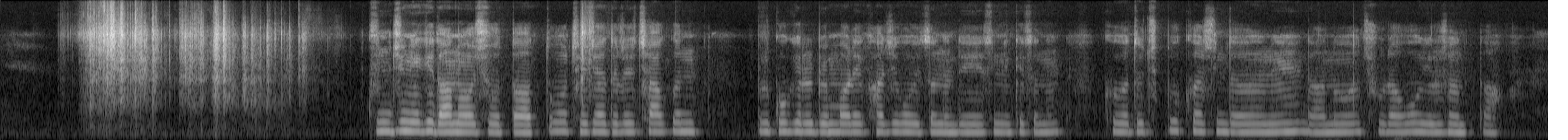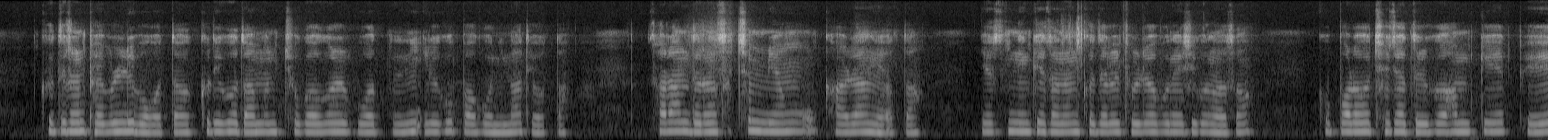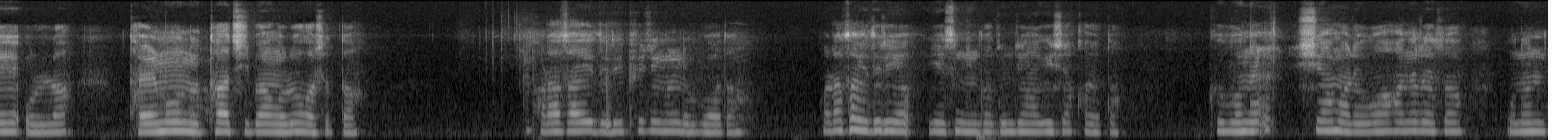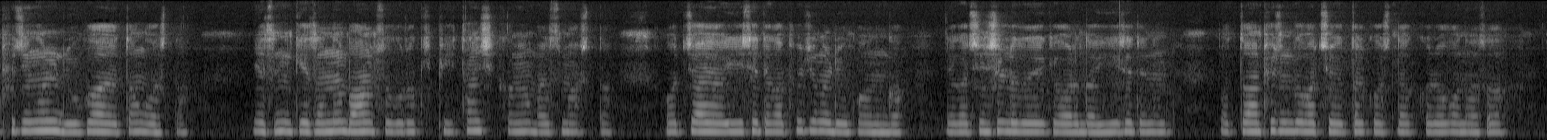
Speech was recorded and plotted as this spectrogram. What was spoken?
군중에게 나누어 주었다. 또 제자들이 작은 물고기를 몇 마리 가지고 있었는데 예수님께서는 그것도 축복하신 다음에 나누어 주라고 이르셨다. 그들은 배불리 먹었다. 그리고 남은 조각을 모았더니 일곱 바구니나 되었다. 사람들은 사천 명 가량이었다. 예수님께서는 그들을 돌려보내시고 나서 곧바로 제자들과 함께 배에 올라 달모누타 지방으로 가셨다. 바라사이들이 표징을 요구하다. 바라사이들이 예수님과 논쟁하기 시작하였다. 그분을 시험하려고 하늘에서 오는 표징을 요구하였던 것이다. 예수님께서는 마음속으로 깊이 탄식하며 말씀하셨다. 어찌하여 이 세대가 표징을 요구하는가? 내가 진실로 너에게 말한다. 이 세대는 어떠한 표징도 받지 못할 것이다. 그러고 나서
